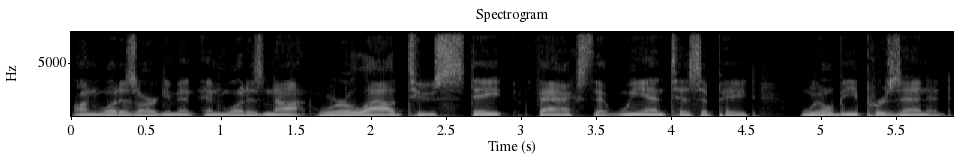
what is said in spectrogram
on what is argument and what is not. We're allowed to state facts that we anticipate will be presented.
